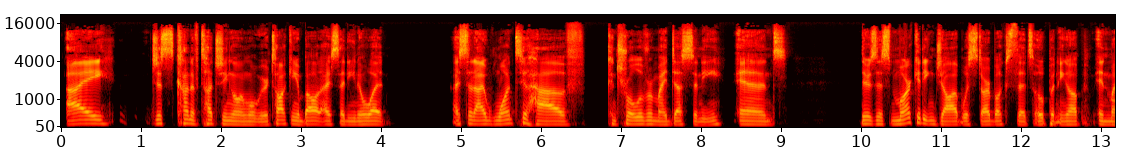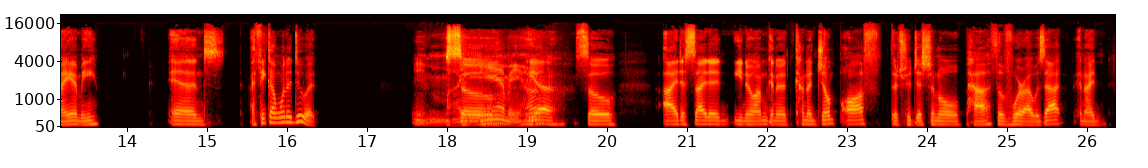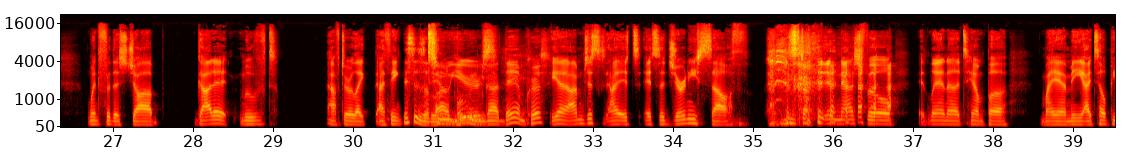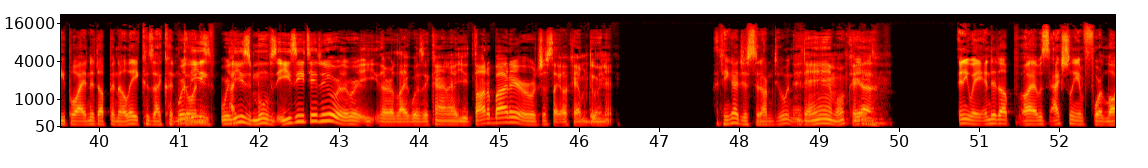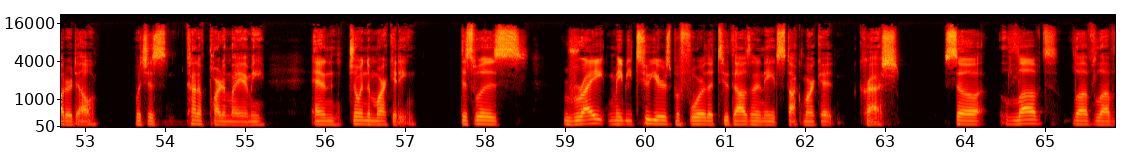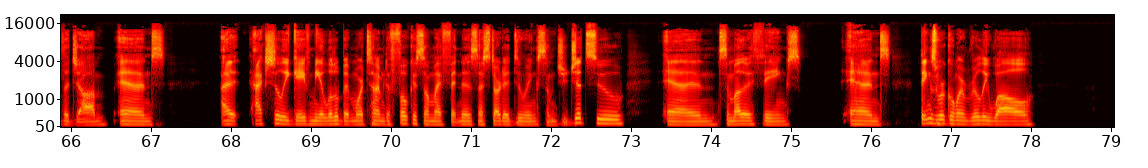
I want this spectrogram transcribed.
I just kind of touching on what we were talking about, I said, you know what? I said, I want to have control over my destiny. And there's this marketing job with Starbucks that's opening up in Miami. And I think I want to do it. In So, Miami, huh? Yeah. So I decided, you know, I'm going to kind of jump off the traditional path of where I was at. And I went for this job, got it, moved after like, I think This is a two lot of moving. years. Goddamn, Chris. Yeah, I'm just I, it's it's a journey south. Started in Nashville, Atlanta, Tampa, Miami. I tell people I ended up in LA because I couldn't Were go these any. were I- these moves easy to do, or were or like was it kind of you thought about it, or was just like okay, I'm doing it? I think I just said I'm doing it. Damn. Okay. Yeah. Anyway, ended up I was actually in Fort Lauderdale, which is kind of part of Miami, and joined the marketing. This was right maybe two years before the 2008 stock market crash. So loved, loved, loved the job. And I actually gave me a little bit more time to focus on my fitness. I started doing some jujitsu and some other things. And things were going really well.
